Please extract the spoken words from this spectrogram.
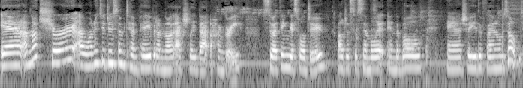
and I'm not sure I wanted to do some tempeh but I'm not actually that hungry so I think this will do. I'll just assemble it in the bowl and show you the final result.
